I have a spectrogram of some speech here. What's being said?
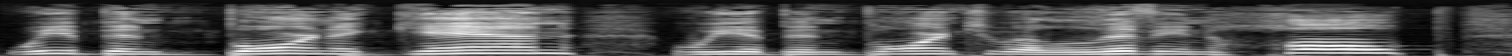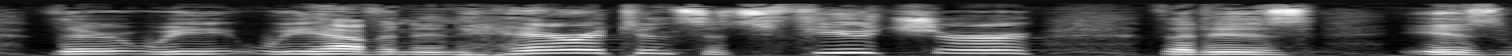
we've been born again. We have been born to a living hope. There, we, we have an inheritance that's future, that is, is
